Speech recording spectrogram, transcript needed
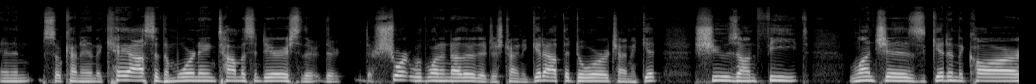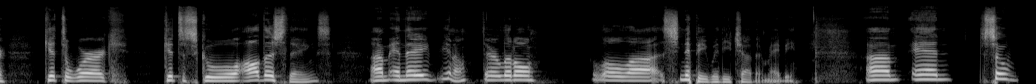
And then, so kind of in the chaos of the morning, Thomas and Darius they're they're they're short with one another. They're just trying to get out the door, trying to get shoes on feet, lunches, get in the car, get to work, get to school, all those things. Um, and they, you know, they're a little a little uh, snippy with each other, maybe. Um, and so,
